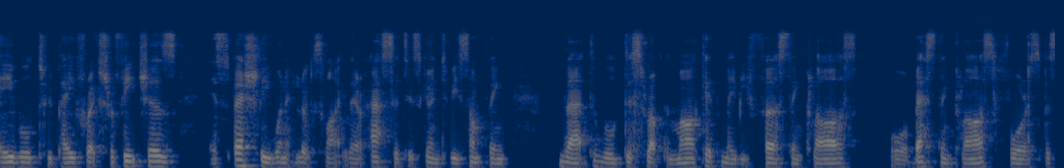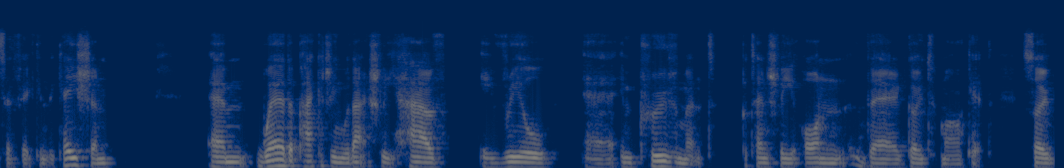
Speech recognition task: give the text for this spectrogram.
able to pay for extra features, especially when it looks like their asset is going to be something that will disrupt the market, maybe first in class or best in class for a specific indication, um, where the packaging would actually have a real uh, improvement potentially on their go-to market. So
